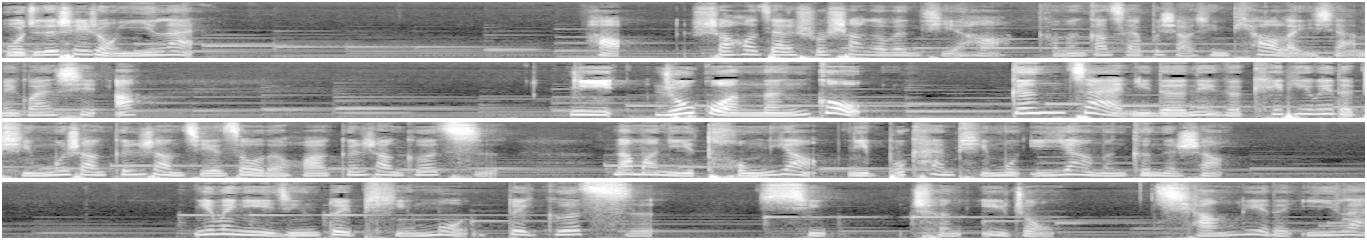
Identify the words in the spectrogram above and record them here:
我觉得是一种依赖。好，稍后再来说上个问题哈，可能刚才不小心跳了一下，没关系啊。你如果能够跟在你的那个 KTV 的屏幕上跟上节奏的话，跟上歌词，那么你同样你不看屏幕一样能跟得上。因为你已经对屏幕、对歌词形成一种强烈的依赖，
